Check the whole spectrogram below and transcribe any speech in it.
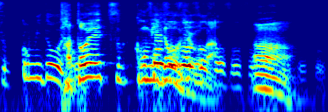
ツッコミ道場。たとえツッコミ道場だ。そうそうそうそう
